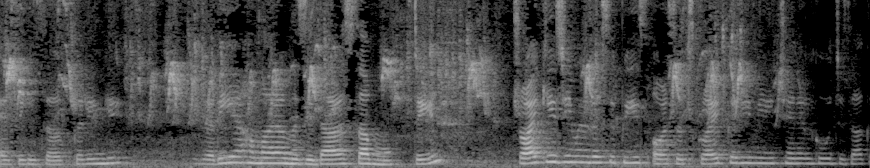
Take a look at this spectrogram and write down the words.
ऐसे ही सर्व करेंगे। रेडी है हमारा मज़ेदार सा मोकटेल ट्राई कीजिए मेरी रेसिपीज़ और सब्सक्राइब करिए मेरे चैनल को। जजाक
